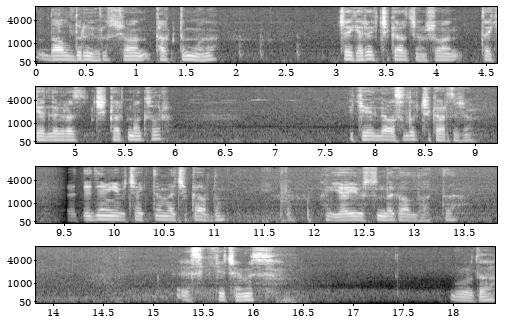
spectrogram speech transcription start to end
daldırıyoruz. Şu an taktım bunu. Çekerek çıkartacağım. Şu an tek elle biraz çıkartmak zor. İki elle asılıp çıkartacağım. Evet, dediğim gibi çektim ve çıkardım. Yayı üstünde kaldı hatta. Eski keçemiz burada.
